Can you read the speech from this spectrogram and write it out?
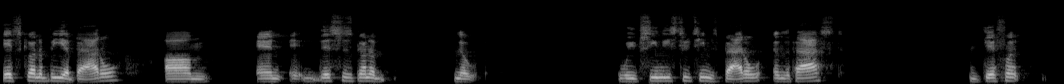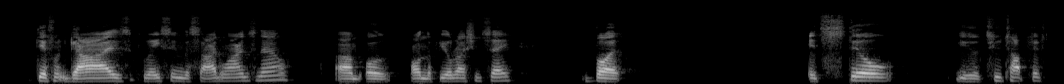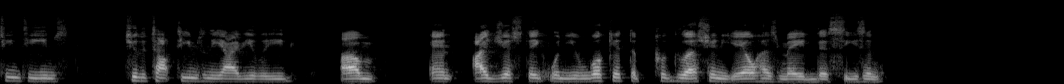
It's going to be a battle, um, and it, this is going to, you know, we've seen these two teams battle in the past. Different, different guys gracing the sidelines now, um, or on the field, I should say. But it's still these are two top fifteen teams, two of the top teams in the Ivy League. Um, and I just think when you look at the progression Yale has made this season,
